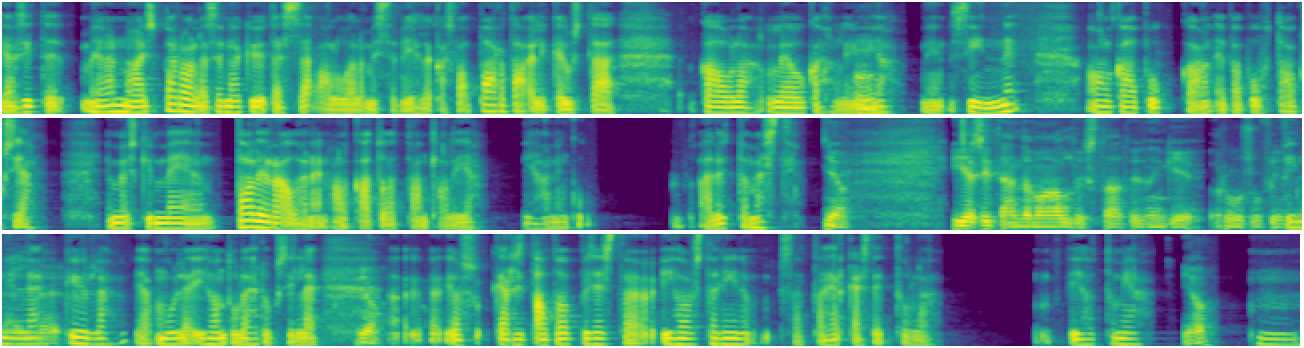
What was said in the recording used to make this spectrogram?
Ja sitten meillä naisparoilla se näkyy tässä alueella, missä miehillä kasvaa parta, eli just tämä kaula, leuka, linja, mm. niin sinne alkaa pukkaan epäpuhtauksia. Ja myöskin meidän talirauhanen alkaa tuottaa talia ihan niin kuin älyttömästi. Joo. Ja sitähän tämä altistaa tietenkin ruusufinneille. kyllä, ja muille ihon tulehduksille. Joo. Jos kärsit atooppisesta ihosta, niin saattaa herkästi tulla ihottomia. Joo. Mm.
